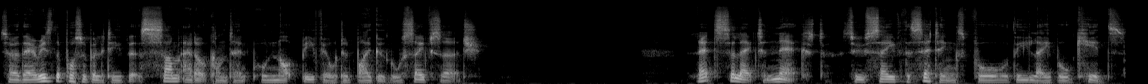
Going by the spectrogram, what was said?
so there is the possibility that some adult content will not be filtered by Google Safe Search. Let's select Next to save the settings for the label Kids.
